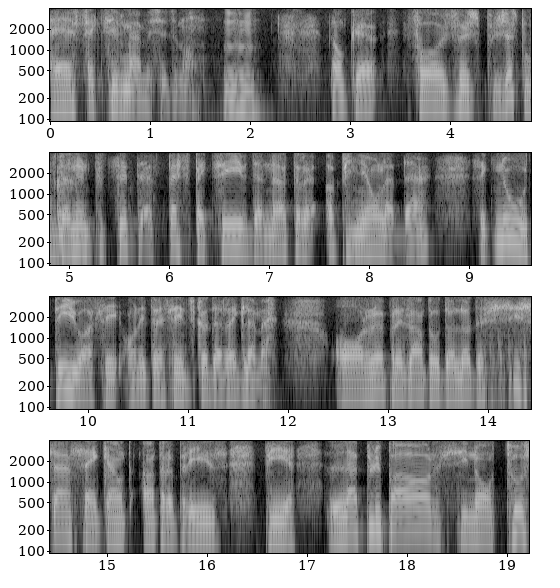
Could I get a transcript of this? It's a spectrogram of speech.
Effectivement, M. Dumont. Mm -hmm. Donc, euh, faut, juste pour vous donner une petite perspective de notre opinion là-dedans, c'est que nous, au TUAC, on est un syndicat de règlement. On représente au-delà de 650 entreprises, puis la plupart, sinon tous,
